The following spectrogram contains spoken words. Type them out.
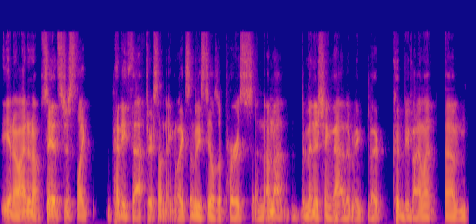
You know, I don't know, say it's just like petty theft or something, like somebody steals a purse, and I'm not diminishing that. I mean, that could be violent, um,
